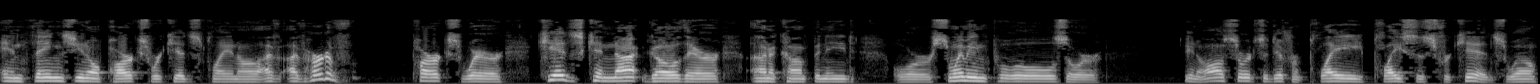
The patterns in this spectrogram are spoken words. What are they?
and things, you know, parks where kids play and all. I've I've heard of parks where kids cannot go there unaccompanied or swimming pools or you know all sorts of different play places for kids. Well,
